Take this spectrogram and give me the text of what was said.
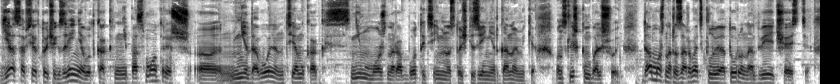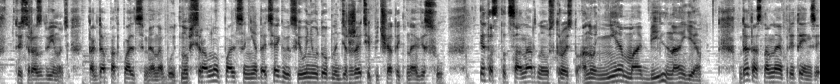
я со всех точек зрения, вот как не посмотришь, э, недоволен тем, как с ним можно работать именно с точки зрения эргономики. Он слишком большой. Да, можно разорвать клавиатуру на две части, то есть раздвинуть. Тогда под пальцами она будет. Но все равно пальцы не дотягиваются, его неудобно держать и печатать на весу. Это стационарное устройство. Оно не мобильное. Вот это основная претензия.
